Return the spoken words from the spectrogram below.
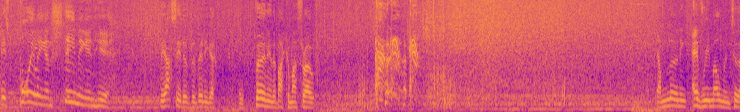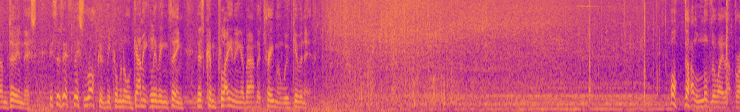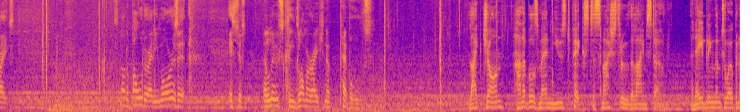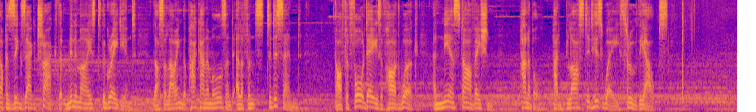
It's boiling and steaming in here. The acid of the vinegar it's burning the back of my throat. I'm learning every moment that I'm doing this. It's as if this rock has become an organic living thing that's complaining about the treatment we've given it. Oh, I love the way that breaks. It's not a boulder anymore, is it? It's just a loose conglomeration of pebbles. Like John, Hannibal's men used picks to smash through the limestone, enabling them to open up a zigzag track that minimized the gradient, thus allowing the pack animals and elephants to descend. After four days of hard work and near starvation, Hannibal had blasted his way through the Alps.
